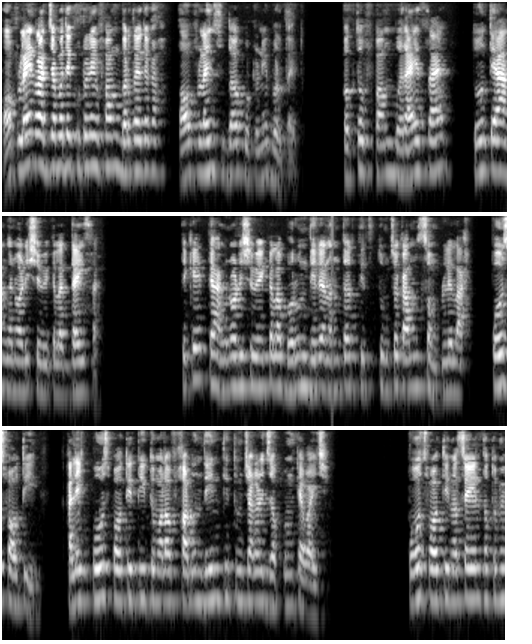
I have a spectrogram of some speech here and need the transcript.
ऑफलाईन राज्यामध्ये कुठूनही फॉर्म भरता येतो का? ऑफलाईन सुद्धा कुठूनही भरता येतो. फक्त फॉर्म भरायचा आहे तो त्या अंगणवाडी सेविकेला द्यायचा आहे. ठीक आहे? त्या अंगणवाडी सेविकेला भरून दिल्यानंतर तुमचं काम संपलेलं आहे. पोच पावती खाली एक पोच पावती ती तुम्हाला फाडून देईन ती तुमच्याकडे जपून ठेवायची. पोच पावती नसेल तर तुम्ही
